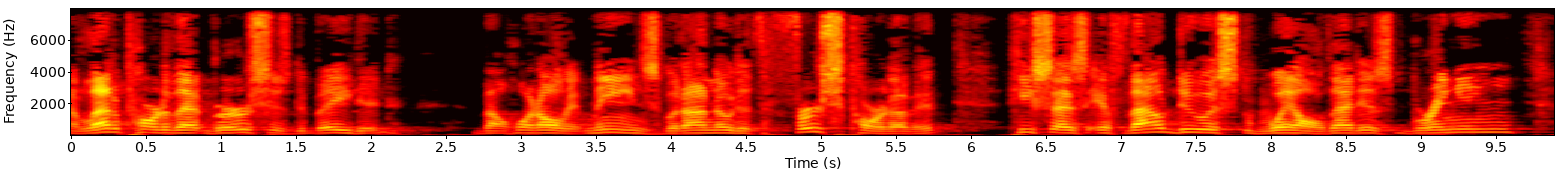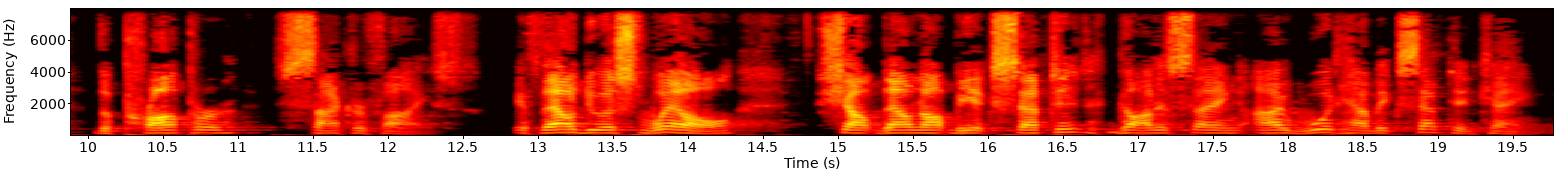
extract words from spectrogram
Now, the latter part of that verse is debated about what all it means, but I know that the first part of it, he says, If thou doest well, that is bringing the proper sacrifice. If thou doest well, shalt thou not be accepted? God is saying, I would have accepted Cain.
